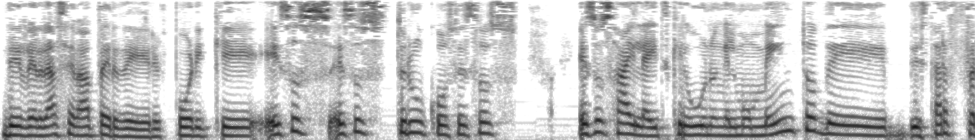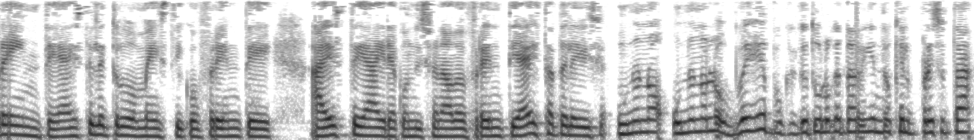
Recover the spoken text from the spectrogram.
de verdad se va a perder, porque esos, esos trucos, esos, esos highlights que uno en el momento de, de estar frente a este electrodoméstico, frente a este aire acondicionado, frente a esta televisión, uno no, uno no lo ve porque que tú lo que estás viendo es que el precio está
